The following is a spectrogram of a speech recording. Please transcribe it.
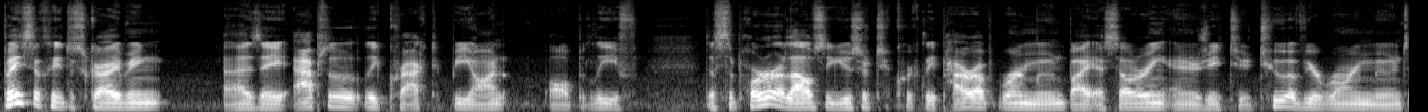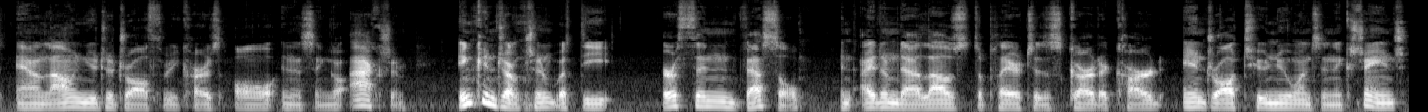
basically describing as a absolutely cracked beyond all belief. The supporter allows the user to quickly power up Roaring Moon by accelerating energy to two of your Roaring Moons and allowing you to draw three cards all in a single action. In conjunction with the Earthen Vessel, an item that allows the player to discard a card and draw two new ones in exchange,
